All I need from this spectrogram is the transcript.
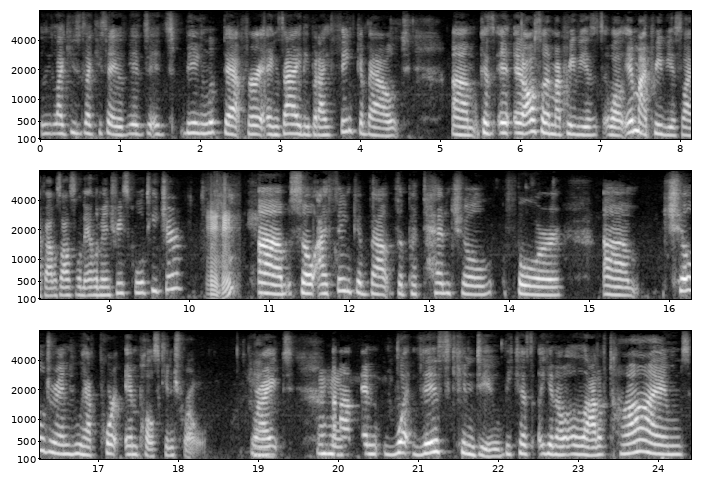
like you like you say it's it's being looked at for anxiety, but I think about because it, it also in my previous well in my previous life I was also an elementary school teacher. Mm-hmm. Um, so I think about the potential for um, children who have poor impulse control, Yeah. right? Mhm. um, and what this can do because you know a lot of times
